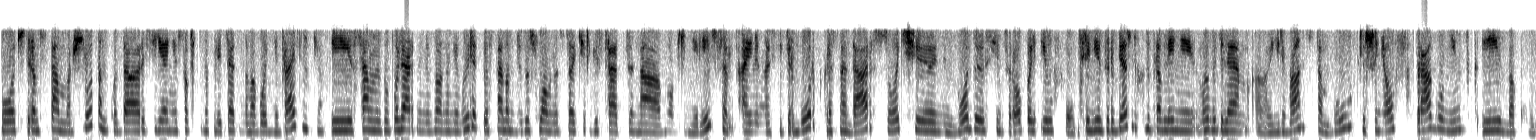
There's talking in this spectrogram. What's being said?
по 400 маршрутам, куда россияне, собственно, полетят в новогодние праздники. И самыми популярными зонами вылета станут, безусловно, стойки регистрации на внутренние рейсы, а именно Петербург, Краснодар, Сочи, Минводы, Симферополь и Уфу. Среди зарубежных направлений мы выделяем а, Ереван, Стамбул, Кишинев, Кишинев, Прагу, Минск и Баку.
